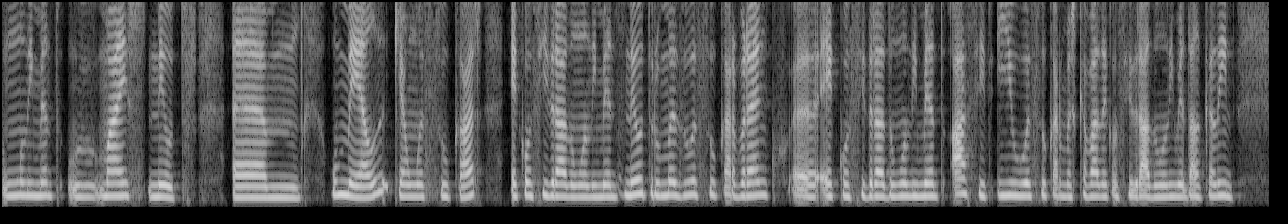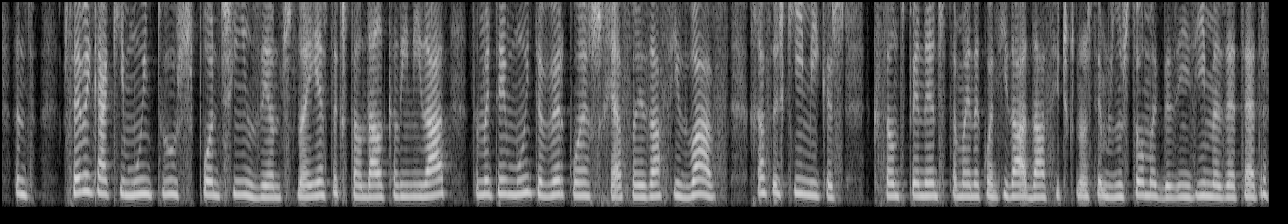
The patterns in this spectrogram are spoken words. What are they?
um alimento uh, mais neutro. Um, o mel, que é um açúcar, é considerado um alimento neutro, mas o açúcar branco uh, é considerado um alimento ácido e o açúcar mascavado é considerado um alimento alcalino. Portanto, percebem que há aqui muitos pontos cinzentos, não é? E esta questão da alcalinidade também tem muito a ver com as reações ácido-base, reações químicas que são dependentes também da quantidade de ácidos que nós temos no estômago, das enzimas, etc.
